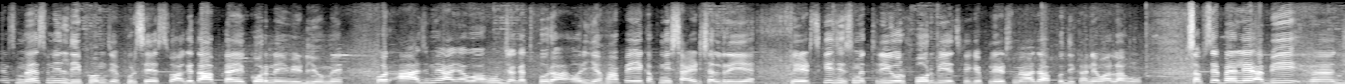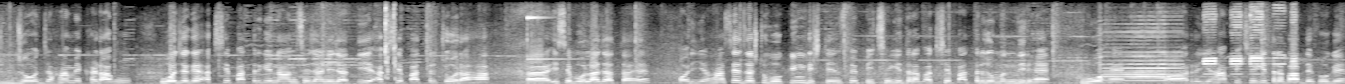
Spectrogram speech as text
मैं सुनील दीपम जयपुर से। स्वागत है आपका एक और नई वीडियो में। और आज मैं आया हुआ हूँ जगतपुरा और यहाँ पे एक अपनी साइट चल रही है फ्लेट्स की, जिसमें थ्री और फोर बी के फ्लेट्स में आज आपको दिखाने वाला हूँ। सबसे पहले अभी जो, जहाँ मैं खड़ा हूँ, वो जगह अक्षय पात्र के नाम से जानी जाती है। अक्षय पात्र चौराहा इसे बोला जाता है। और यहाँ से जस्ट वॉकिंग डिस्टेंस पे पीछे की तरफ़ अक्षय पात्र जो मंदिर है, वो है। और यहाँ पीछे की तरफ़ आप देखोगे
